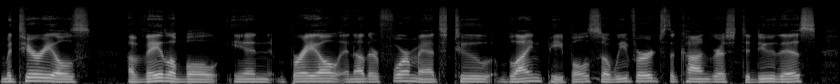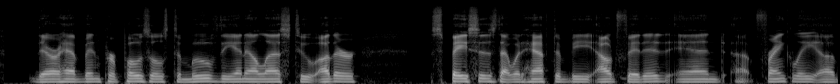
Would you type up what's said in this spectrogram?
materials available in Braille and other formats to blind people. So we've urged the Congress to do this. There have been proposals to move the NLS to other spaces that would have to be outfitted, and uh, frankly, a,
